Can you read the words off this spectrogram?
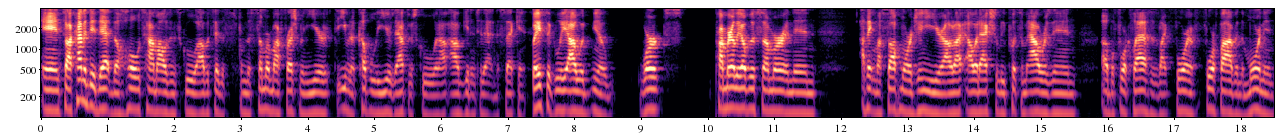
And so I kind of did that the whole time I was in school. I would say this from the summer of my freshman year to even a couple of years after school, and I'll, I'll get into that in a second. Basically, I would you know work, primarily over the summer, and then I think my sophomore or junior year, I would I would actually put some hours in uh, before classes, like four and four or five in the morning.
